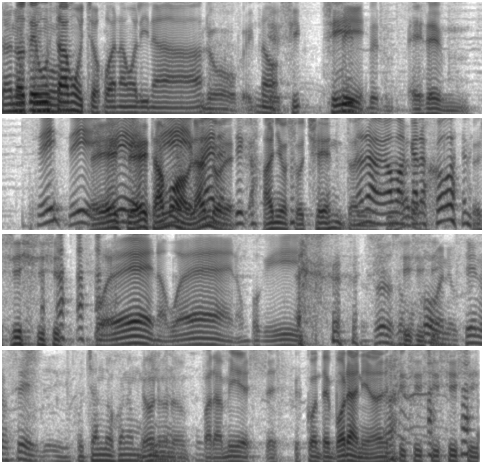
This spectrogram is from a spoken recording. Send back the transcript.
Ya No te fuimos- gusta mucho Juana Molina. No, eh, No. eh, sí, Sí. sí, es de... Sí, sí. eh, eh, estamos sí, hablando bueno, de chicos. años 80. No así. hagamos cara joven. Sí, sí, sí. Bueno, bueno, un poquito. Nosotros somos Sí, sí, sí. jóvenes, ustedes no sé, eh, escuchando a Juana No, Molina. no, no. sé. Para mí es, es- es contemporánea. ¿eh? Sí, sí, sí, sí, sí.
